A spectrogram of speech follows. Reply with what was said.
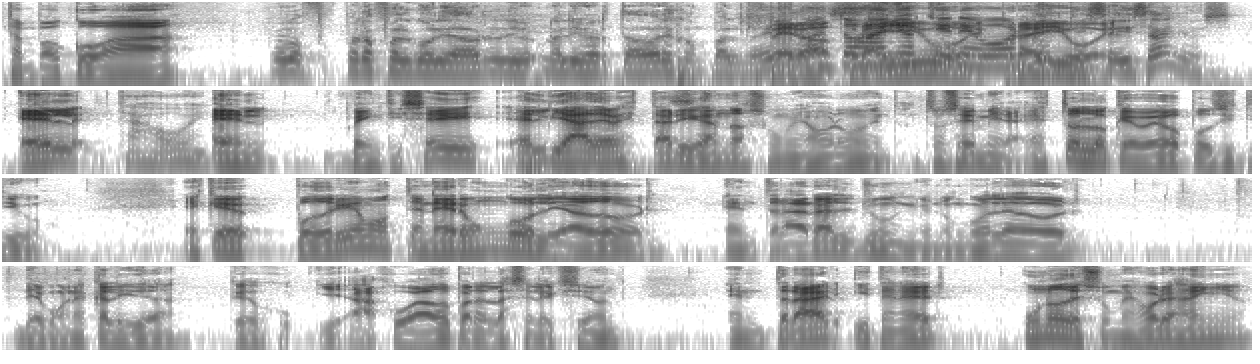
tampoco ha Pero, pero fue el goleador de una Libertadores con Palmeiras. Pero ¿Cuántos por ahí años voy, tiene por Borja? ahí voy. 26 años. Él Está joven. en 26, él ya debe estar llegando a su mejor momento. Entonces, mira, esto es lo que veo positivo. Es que podríamos tener un goleador, entrar al Junior, un goleador de buena calidad, que ha jugado para la selección, entrar y tener uno de sus mejores años,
